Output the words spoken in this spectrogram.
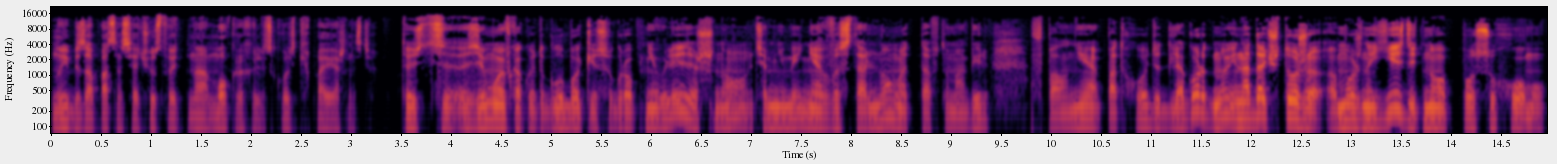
ну и безопасно себя чувствовать на мокрых или скользких поверхностях. То есть э, зимой в какой-то глубокий сугроб не влезешь, но тем не менее в остальном этот автомобиль вполне подходит для города. Ну и на дачу тоже можно ездить, но по сухому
